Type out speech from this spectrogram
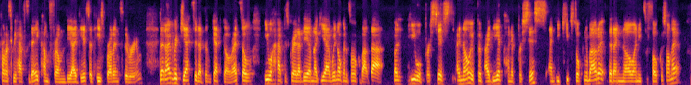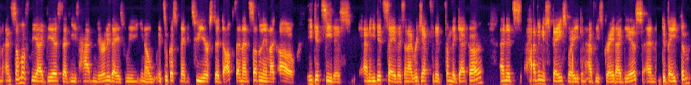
products we have today come from the ideas that he's brought into the room that I rejected at the get go. Right, so he will have this great idea. I'm like, yeah, we're not going to talk about that but he will persist. I know if an idea kind of persists and he keeps talking about it, that I know I need to focus on it. And some of the ideas that he's had in the early days, we, you know, it took us maybe two years to adopt. And then suddenly I'm like, oh, he did see this and he did say this. And I rejected it from the get go. And it's having a space where you can have these great ideas and debate them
